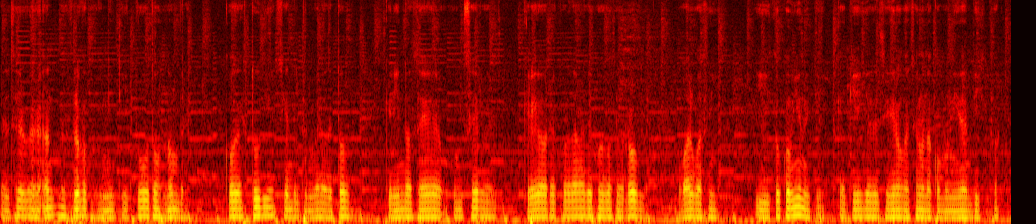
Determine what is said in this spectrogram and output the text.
El server antes de Community tuvo dos nombres, Code Studio siendo el primero de todos, queriendo hacer un server, creo recordar de juegos de Roblox o algo así, y Co Community, que aquí ya decidieron hacer una comunidad Discord.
